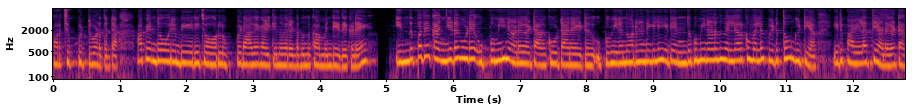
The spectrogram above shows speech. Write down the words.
കുറച്ച് ഉപ്പിട്ട് കൊടുത്തിട്ടാ. അപ്പം എന്തോരം പേര് ചോറിൽ ഉപ്പിടാതെ കഴിക്കുന്നവരുണ്ടെന്നൊന്ന് കമന്റ് ചെയ്തേക്കണേ. ഇന്നിപ്പതേ കഞ്ഞിയുടെ കൂടെ ഉപ്പുമീനാണ് കേട്ടാ കൂട്ടാനായിട്ട്. ഉപ്പുമീൻ എന്ന് പറഞ്ഞിട്ടുണ്ടെങ്കിൽ ഇത് എന്ത് ഉപ്പുമീനാണെന്ന് എല്ലാവർക്കും വല്ല പിടുത്തവും കിട്ടിയാ. ഇത് പള്ളത്തിയാണ് കേട്ടാ.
